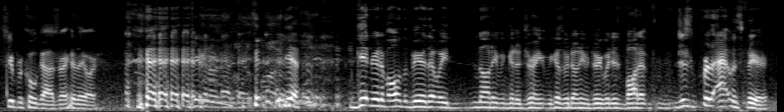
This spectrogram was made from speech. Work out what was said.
Super cool guys. Right here they are. Drinking on that today. yeah, getting rid of all the beer that we not even gonna drink because we don't even drink. We just bought it just for the atmosphere.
